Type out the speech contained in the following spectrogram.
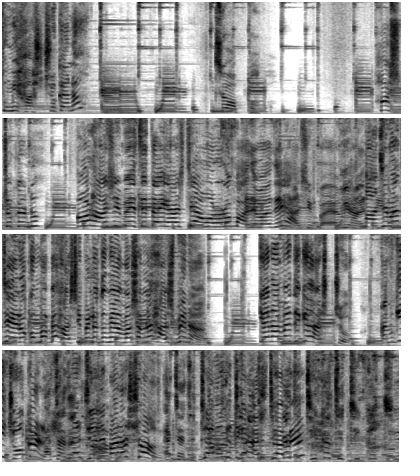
তুমি হাসছো কেন? চপ হাসছো কেন? আমার হাসি পেয়েছে তাই হাসছে। আমার ওরা মাঝে মাঝে হাসি পায় আমি মাঝে মাঝে এরকম ভাবে হাসি পেলে তুমি আমার সামনে হাসবে না। কেন আমার দিকে হাসছো? আমি কি জোকার আচ্ছা জেলে আচ্ছা আচ্ছা হাসতে হবে ঠিক আছে ঠিক আছে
